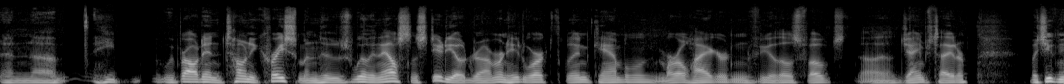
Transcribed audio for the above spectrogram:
and uh, he we brought in Tony Creasman, who's Willie Nelson's studio drummer, and he'd worked with Glen Campbell and Merle Haggard and a few of those folks, uh, James Taylor. But you can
